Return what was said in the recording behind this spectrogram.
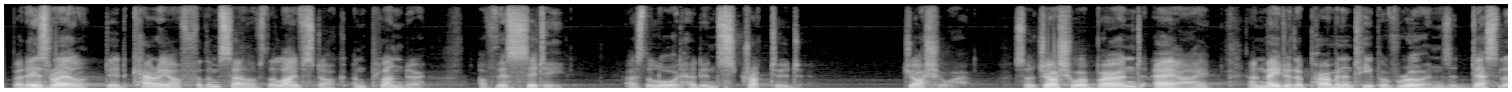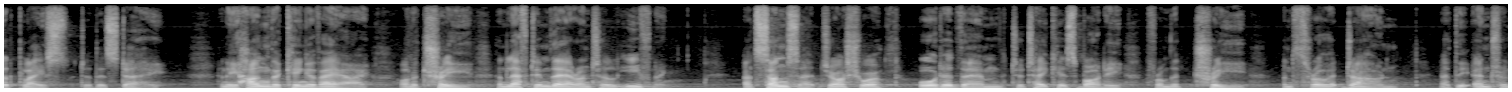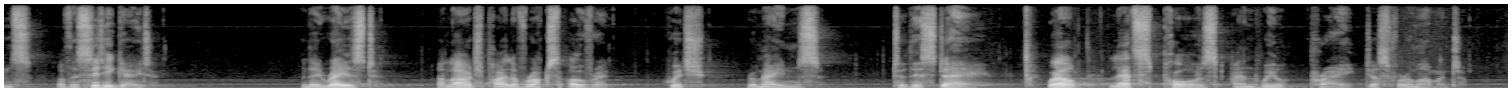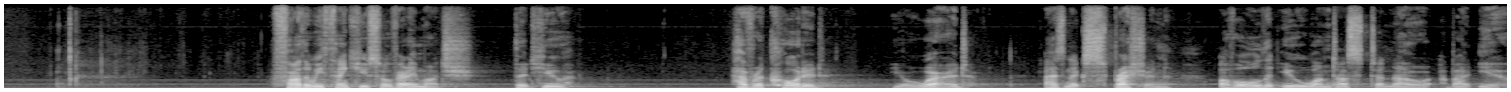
But Israel did carry off for themselves the livestock and plunder of this city, as the Lord had instructed Joshua. So Joshua burned Ai and made it a permanent heap of ruins, a desolate place to this day. And he hung the king of Ai on a tree and left him there until evening. At sunset, Joshua ordered them to take his body from the tree and throw it down at the entrance of the city gate. And they raised a large pile of rocks over it, which remains to this day. Well, let's pause and we'll pray just for a moment. Father, we thank you so very much that you have recorded your word as an expression of all that you want us to know about you.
